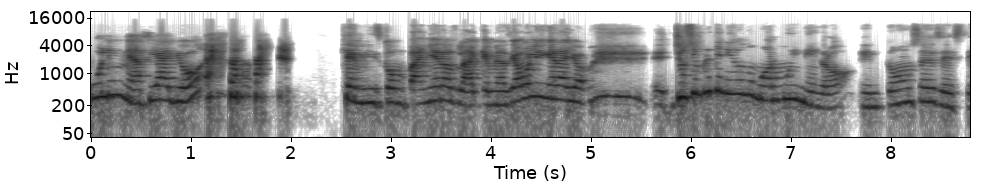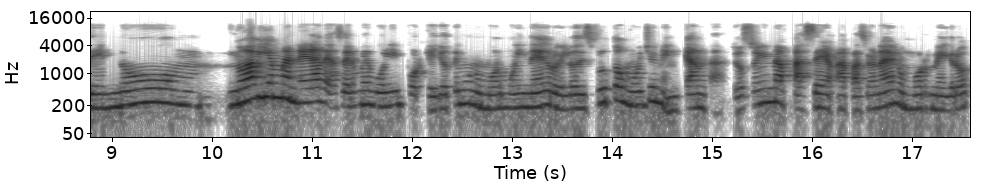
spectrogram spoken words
bullying me hacía yo que mis compañeros, la que me hacía bullying era yo. Eh, yo siempre he tenido un humor muy negro, entonces este, no, no había manera de hacerme bullying porque yo tengo un humor muy negro y lo disfruto mucho y me encanta. Yo soy una apasionada del humor negro.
